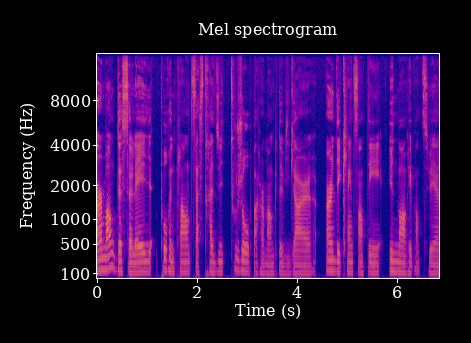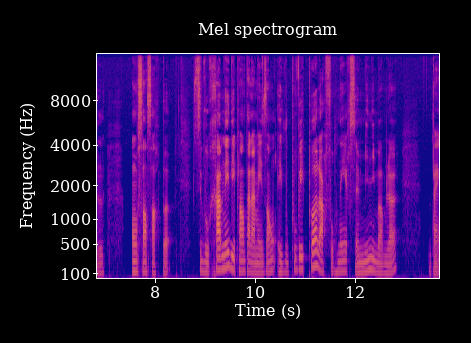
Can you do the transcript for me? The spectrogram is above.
Un manque de soleil pour une plante, ça se traduit toujours par un manque de vigueur, un déclin de santé, une mort éventuelle. On s'en sort pas. Si vous ramenez des plantes à la maison et vous pouvez pas leur fournir ce minimum-là, ben,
